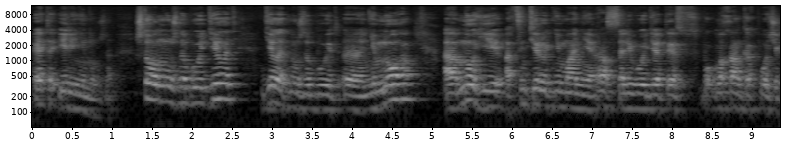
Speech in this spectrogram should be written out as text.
это или не нужно. Что вам нужно будет делать? Делать нужно будет э, немного. А многие акцентируют внимание, раз солевой диатез в лоханках почек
